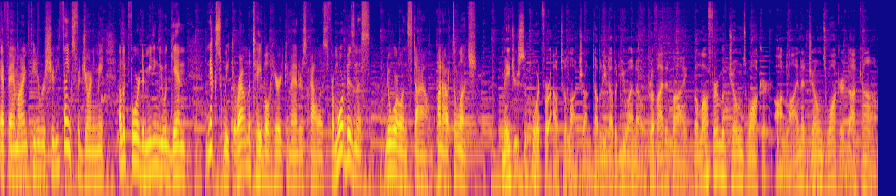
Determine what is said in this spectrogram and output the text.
FM. I'm Peter Ricchiuti. Thanks for joining me. I look forward to meeting you again next week around the table here at Commander's Palace for more business, New Orleans style, on Out to Lunch. Major support for Out to Lunch on WWNO provided by the law firm of Jones Walker, online at joneswalker.com.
